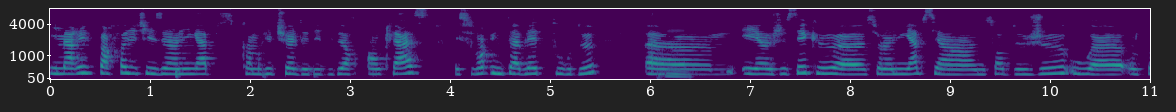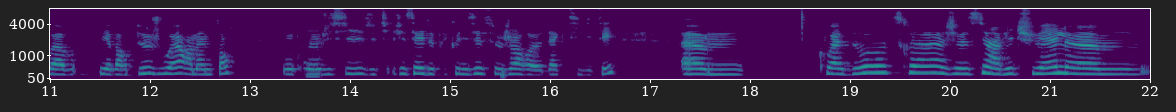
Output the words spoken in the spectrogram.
il m'arrive parfois d'utiliser Learning Apps comme rituel de début d'heure en classe, mais souvent une tablette pour deux. Mmh. Et je sais que sur Learning Apps, il y a une sorte de jeu où on peut, peut y avoir deux joueurs en même temps. Donc, mmh. j'essaie de préconiser ce genre d'activité. quoi d'autre? J'ai aussi un rituel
